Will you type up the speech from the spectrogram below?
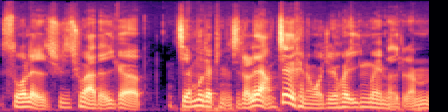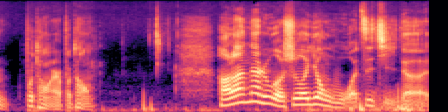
所累积出来的一个？节目的品质的量，这个可能我觉得会因为每个人不同而不同。好了，那如果说用我自己的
